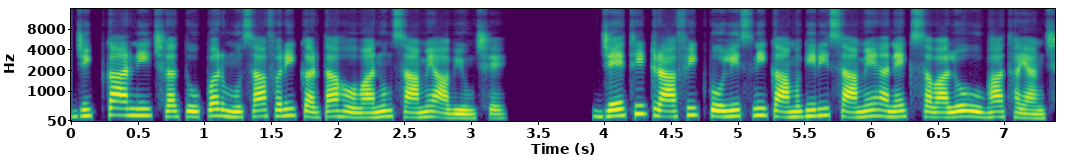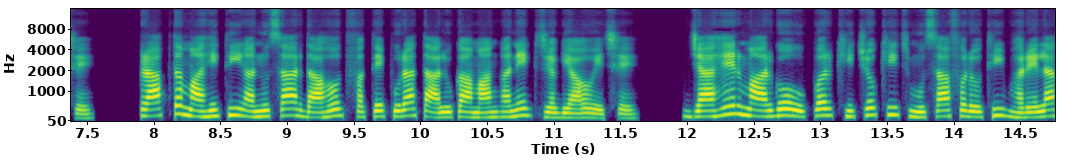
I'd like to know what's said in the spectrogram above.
જીપકારની છત ઉપર મુસાફરી કરતા હોવાનું સામે આવ્યું છે. જેથી ટ્રાફિક પોલીસની કામગીરી સામે અનેક સવાલો ઊભા થયા છે. પ્રાપ્ત માહિતી અનુસાર દાહોદ, ફતેપુરા તાલુકામાં અનેક જગ્યાઓએ છે. જાહેર માર્ગો ઉપર ખીચોખીચ મુસાફરોથી ભરેલા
